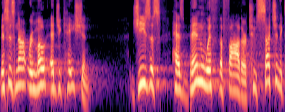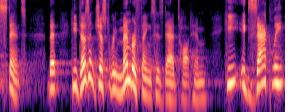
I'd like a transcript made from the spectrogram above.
This is not remote education. Jesus has been with the Father to such an extent that he doesn't just remember things his dad taught him, he exactly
